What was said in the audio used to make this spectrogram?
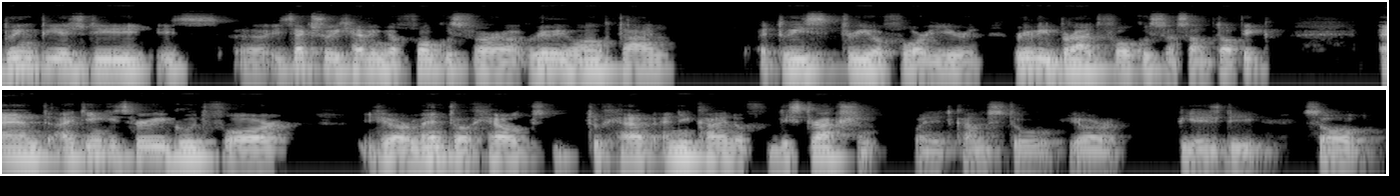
doing PhD is uh, it's actually having a focus for a really long time, at least three or four years, really bright focus on some topic and I think it's really good for your mental health to have any kind of distraction when it comes to your PhD. So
